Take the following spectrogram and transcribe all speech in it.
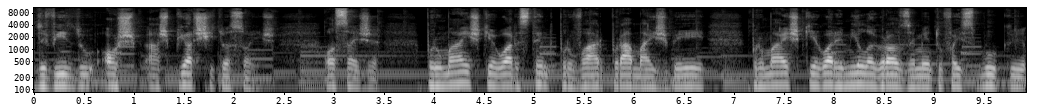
devido aos, às piores situações. Ou seja, por mais que agora se tente provar por A mais B, por mais que agora milagrosamente o Facebook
